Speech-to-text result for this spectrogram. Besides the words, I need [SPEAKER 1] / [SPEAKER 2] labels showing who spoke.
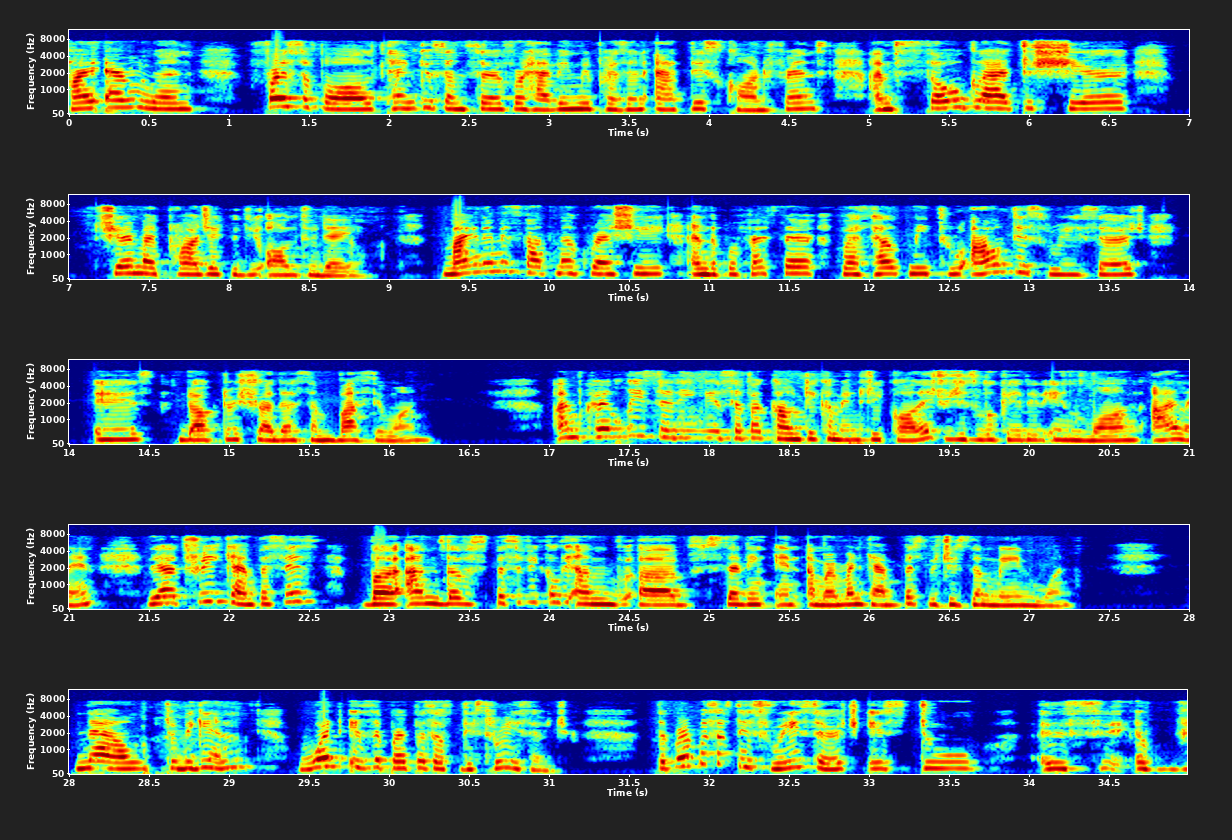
[SPEAKER 1] Hi everyone. First of all, thank you SENCER for having me present at this conference. I'm so glad to share share my project with you all today. My name is Fatma Qureshi and the professor who has helped me throughout this research is Dr. Shraddha Sambasivan. I'm currently studying in Suffolk County Community College, which is located in Long Island. There are three campuses, but I'm the specifically I'm uh, studying in Ammerman campus, which is the main one. Now, to begin, what is the purpose of this research? The purpose of this research is to uh,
